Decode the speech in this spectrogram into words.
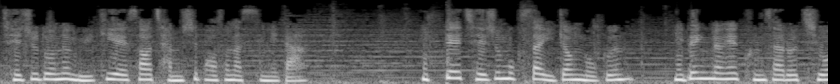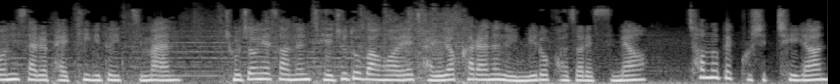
제주도는 위기에서 잠시 벗어났습니다. 이때 제주 목사 이경록은 200명의 군사로 지원 의사를 밝히기도 했지만 조정에서는 제주도 방어에 전력하라는 의미로 거절했으며 1597년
